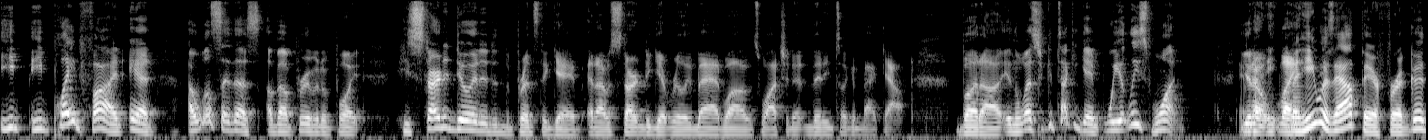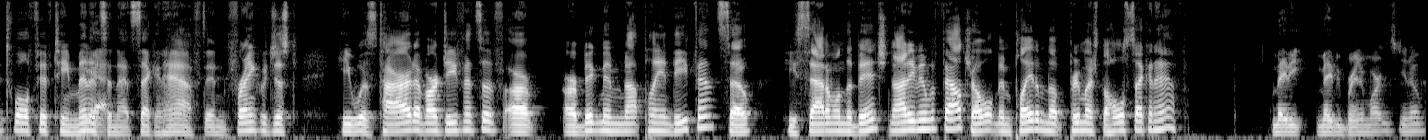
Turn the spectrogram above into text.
he he played fine, and I will say this about proving a point. He started doing it in the Princeton game, and I was starting to get really mad while I was watching it. And then he took it back out. But uh, in the Western Kentucky game, we at least won. You know, but, he, like but he was out there for a good 12, 15 minutes Yeah. in that second half. And Frank was just he was tired of our defensive our our big men not playing defense, so he sat him on the bench, not even with foul trouble, and played him the pretty much the whole second half. maybe maybe Brandon Martin's. You know,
